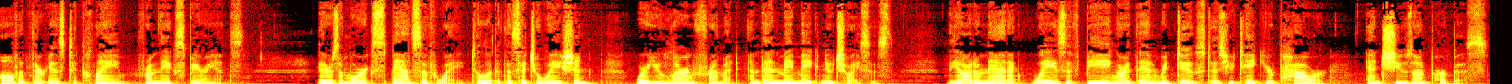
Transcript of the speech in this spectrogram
all that there is to claim from the experience. There's a more expansive way to look at the situation where you learn from it and then may make new choices. The automatic ways of being are then reduced as you take your power and choose on purpose.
